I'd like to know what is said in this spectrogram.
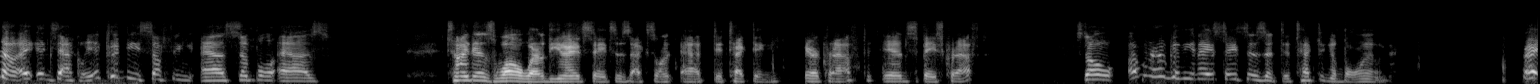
No, exactly. It could be something as simple as China is well aware the United States is excellent at detecting aircraft and spacecraft. So I wonder how good the United States is at detecting a balloon. Right?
